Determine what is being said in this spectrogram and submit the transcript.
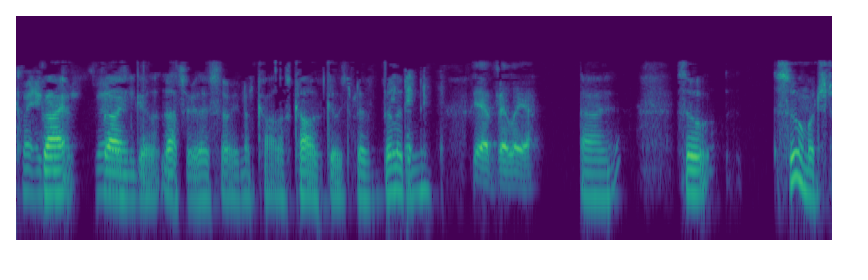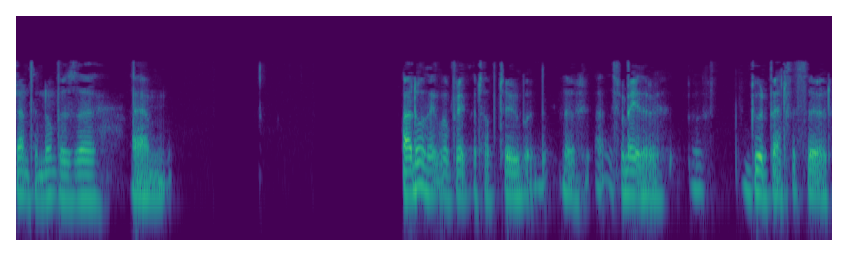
quite a Brian, good as well. Bryan Gil, that's who it is, sorry, not Carlos. Carlos Gill used to play Villa, didn't he? Yeah, Villa. yeah. Uh, so, so much strength in numbers there. Um, I don't think they'll break the top two, but for me, they're a good bet for third.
